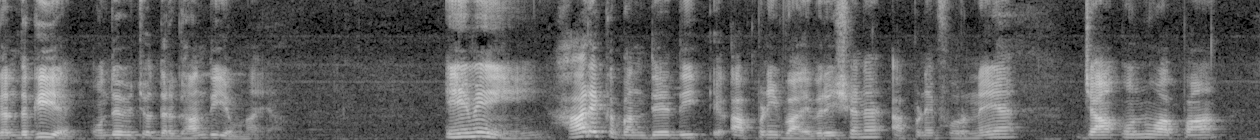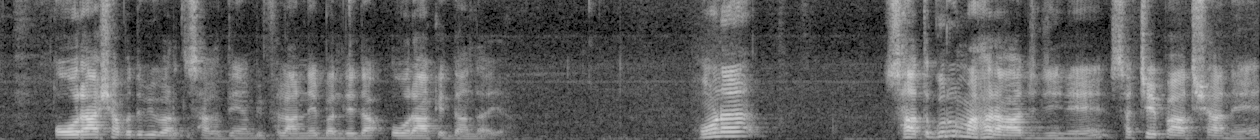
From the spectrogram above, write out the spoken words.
ਗੰਦਗੀ ਹੈ, ਉਹਦੇ ਵਿੱਚੋਂ ਦਰਗੰਧ ਹੀ ਆਉਣਾ ਆ। ਐਵੇਂ ਹੀ ਹਰ ਇੱਕ ਬੰਦੇ ਦੀ ਆਪਣੀ ਵਾਈਬ੍ਰੇਸ਼ਨ ਹੈ, ਆਪਣੇ ਫੁਰਨੇ ਹੈ, ਜਾਂ ਉਹਨੂੰ ਆਪਾਂ ਔਰਾ ਸ਼ਬਦ ਵੀ ਵਰਤ ਸਕਦੇ ਹਾਂ ਵੀ ਫਲਾਣੇ ਬੰਦੇ ਦਾ ਔਰਾ ਕਿਦਾਂ ਦਾ ਆ। ਹੁਣ ਸਤਿਗੁਰੂ ਮਹਾਰਾਜ ਜੀ ਨੇ, ਸੱਚੇ ਪਾਤਸ਼ਾਹ ਨੇ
